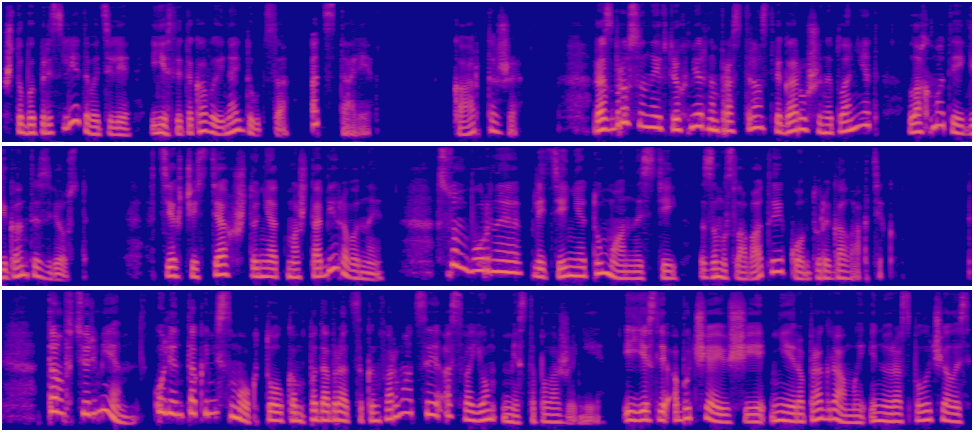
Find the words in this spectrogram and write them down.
чтобы преследователи, если таковые найдутся, отстали. Карта же. Разбросанные в трехмерном пространстве горошины планет — лохматые гиганты звезд в тех частях, что не отмасштабированы, сумбурное плетение туманностей, замысловатые контуры галактик. Там, в тюрьме, Олин так и не смог толком подобраться к информации о своем местоположении. И если обучающие нейропрограммы иной раз получалось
